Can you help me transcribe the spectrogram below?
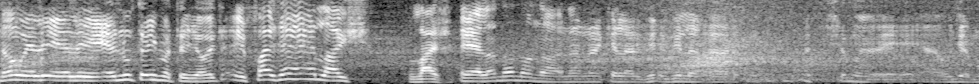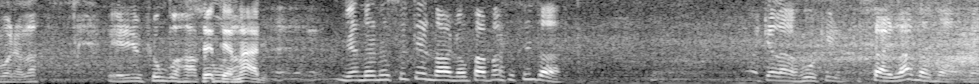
Não, ele, ele, ele não tem material, ele, ele faz é, é laje. Laje? É, lá não, não, não, naquela vila, como é que chama, é, onde ele mora lá. Ele fez um barracão Centenário? Lá. É, não, não é centenário não, para baixo assim da aquela rua que, que sai lá na, na, na,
